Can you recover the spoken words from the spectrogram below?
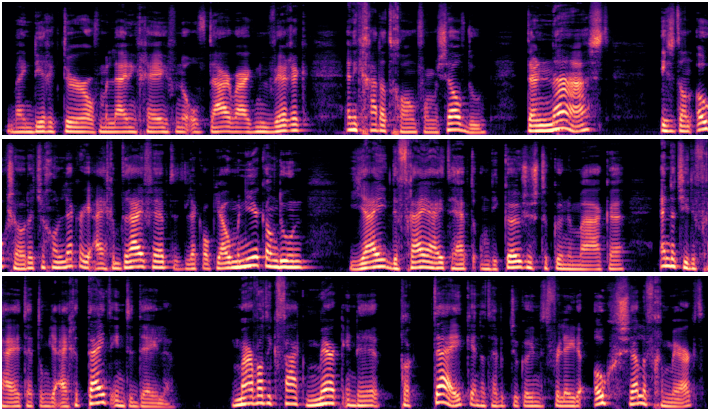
mijn directeur of mijn leidinggevende of daar waar ik nu werk. En ik ga dat gewoon voor mezelf doen. Daarnaast is het dan ook zo dat je gewoon lekker je eigen bedrijf hebt, het lekker op jouw manier kan doen jij de vrijheid hebt om die keuzes te kunnen maken en dat je de vrijheid hebt om je eigen tijd in te delen. Maar wat ik vaak merk in de praktijk, en dat heb ik natuurlijk in het verleden ook zelf gemerkt,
